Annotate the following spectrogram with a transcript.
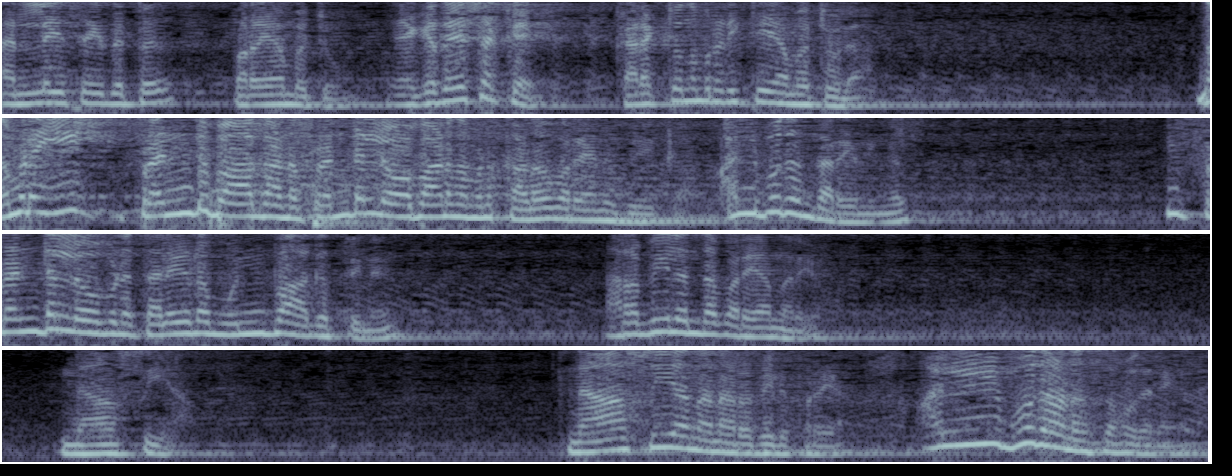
അനലൈസ് ചെയ്തിട്ട് പറയാൻ പറ്റും. ഏകദേശമൊക്കെ കറക്റ്റ് ഒന്നും പ്രെഡിക്റ്റ് ചെയ്യാൻ പറ്റൂല. നമ്മുടെ ഈ ഫ്രണ്ട് ഭാഗമാണ് ഫ്രണ്ടൽ ലോബാണ് നമ്മൾ കളവ് പറയാൻ ഉപയോഗിക്കുക. അത്ഭുതം എന്താ അറിയാം നിങ്ങൾ? ഈ ഫ്രണ്ടൽ ലോബിന് തലയുടെ മുൻഭാഗത്തിന് അറബിയിൽ എന്താ പറയാന്നറിയോ? നാസിയ. നാസിയ എന്നാണ് അറബിയിൽ പറയാ അത്ഭുതാണ് സഹോദരങ്ങളെ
